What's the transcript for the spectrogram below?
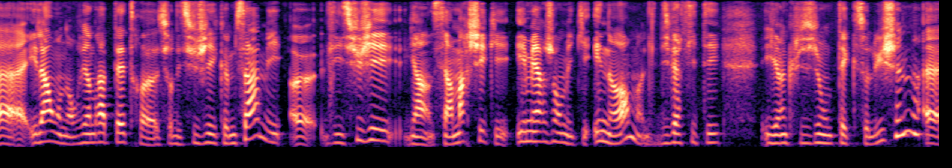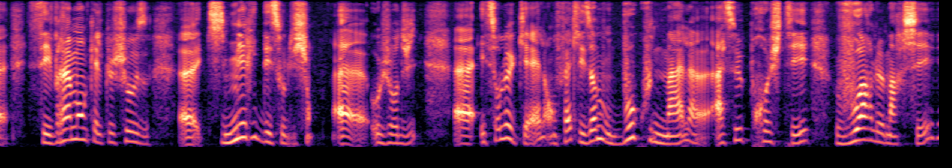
Euh, et là, on en reviendra peut-être euh, sur des sujets comme ça, mais euh, les sujets, c'est un marché qui est émergent mais qui est énorme. Diversité et inclusion tech solution, c'est vraiment quelque chose qui mérite des solutions aujourd'hui et sur lequel, en fait, les hommes ont beaucoup de mal à se projeter, voir le marché,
